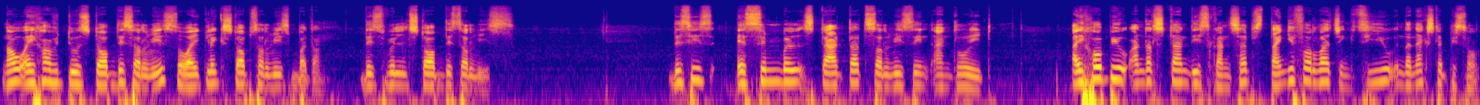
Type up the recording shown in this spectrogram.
Now I have to stop the service. So I click stop service button. This will stop the service. This is a simple started service in Android. I hope you understand these concepts. Thank you for watching. See you in the next episode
